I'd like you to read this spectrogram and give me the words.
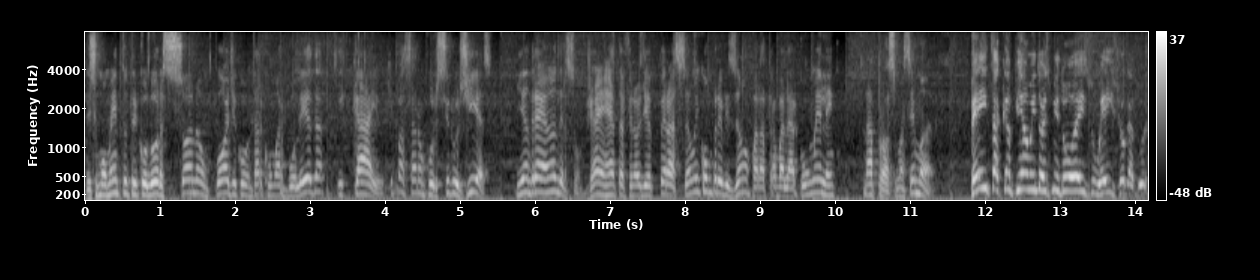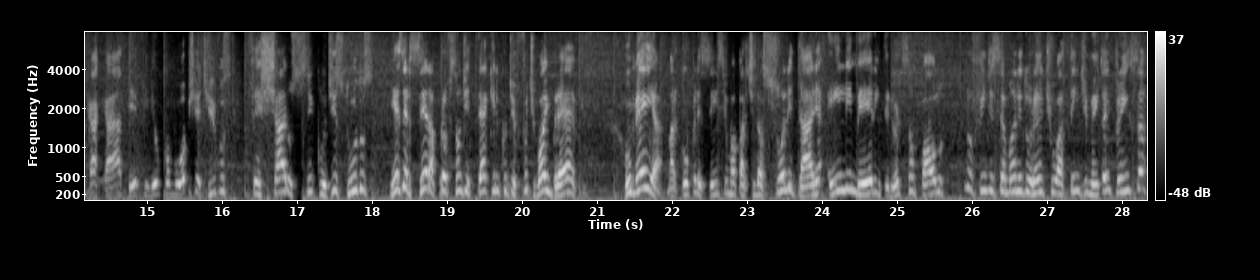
Neste momento, o tricolor só não pode contar com Arboleda e Caio, que passaram por cirurgias, e André Anderson, já em reta final de recuperação e com previsão para trabalhar com o um elenco na próxima semana. Pentacampeão em 2002, o ex-jogador Kaká definiu como objetivos fechar o ciclo de estudos e exercer a profissão de técnico de futebol em breve. O Meia marcou presença em uma partida solidária em Limeira, interior de São Paulo, no fim de semana e durante o atendimento à imprensa,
